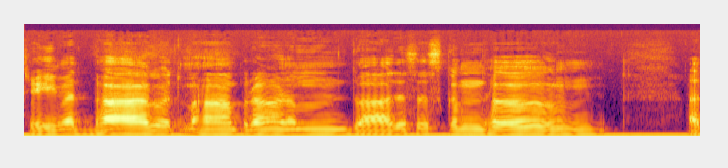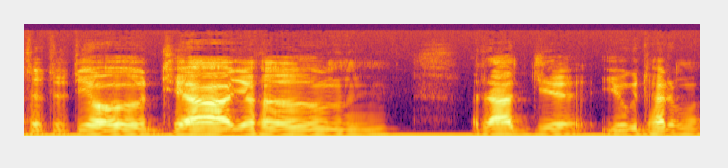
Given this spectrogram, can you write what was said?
श्रीमद्भागवत महापुराण द्वादश स्कंध अथ तृतीयोध्याय राज्य युग धर्म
